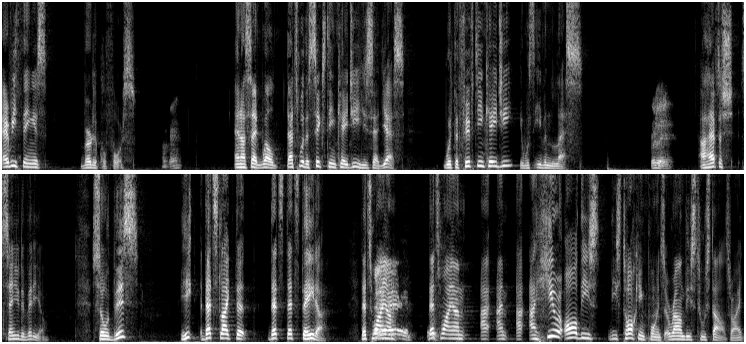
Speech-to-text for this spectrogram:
Everything is vertical force. Okay. And I said, Well, that's with the 16 kg. He said, Yes. With the 15 kg, it was even less. Really? I'll have to sh- send you the video. So this, he, that's like the, that's that's data. That's why I'm that's why I'm I, I'm I hear all these these talking points around these two styles, right?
